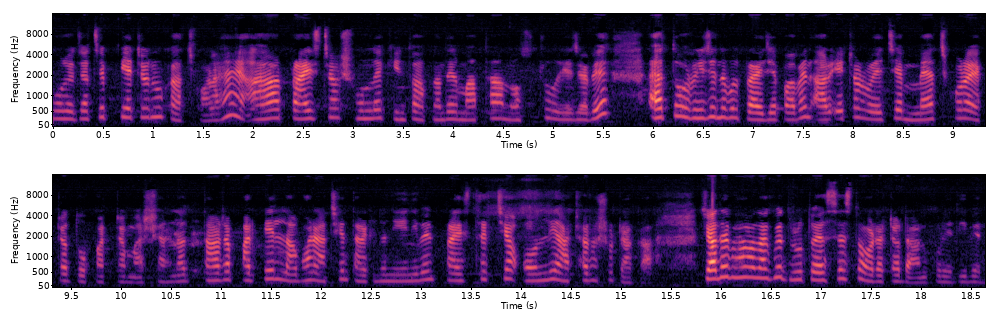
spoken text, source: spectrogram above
ভরে যাচ্ছে পেটানো কাজ করা। হ্যাঁ আর প্রাইসটা শুনলে কিন্তু আপনাদের মাথা নষ্ট হয়ে যাবে। এত রিজনেবল প্রাইজে পাবেন। আর এটা রয়েছে ম্যাচ করা একটা দোপাট্টা মার্শাল্লাহ তারা পার্পেল লাভার আছেন, তারা কিন্তু নিয়ে নেবেন। প্রাইস থাকছে অনলি আঠারোশো টাকা। যাদের ভালো লাগবে, দ্রুত এসএস তো অর্ডারটা ডান করে দিবেন।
